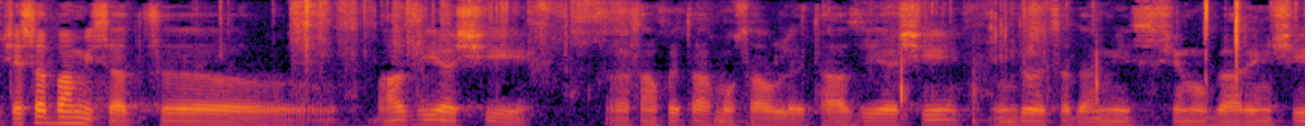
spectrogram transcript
შესაბამისად აზიაში სამხრეთ აღმოსავლეთ აზიაში, ინდოეთსა და მის შემოგარენში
